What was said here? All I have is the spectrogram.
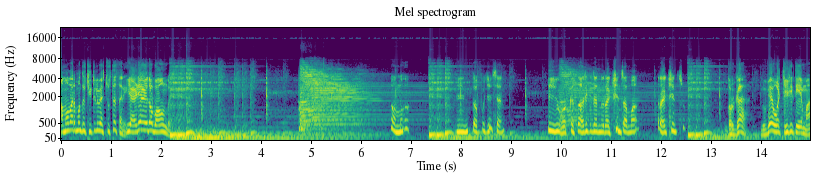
అమ్మవారి ముందు చీటీలు వేసి చూస్తే సరే. ఈ ఐడియా ఏదో బాగుంది. అమ్మా నేను తప్పు చేశాను. ఈ ఒక్కసారికి నన్ను రక్షించమ్మా రక్షించు. దుర్గా నువ్వే ఓ చీటీ తీయమ్మా.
